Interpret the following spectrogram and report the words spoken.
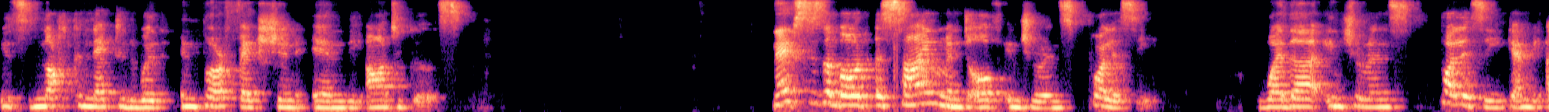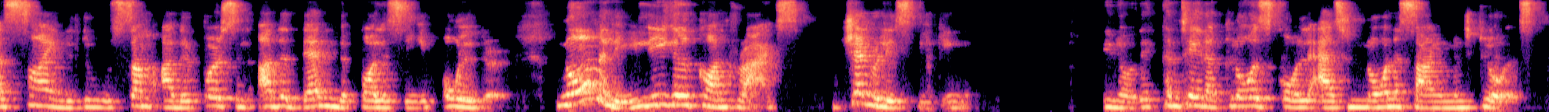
it's not connected with imperfection in the articles. Next is about assignment of insurance policy, whether insurance policy can be assigned to some other person other than the policy holder. Normally, legal contracts, generally speaking, you know, they contain a clause called as non-assignment clause.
